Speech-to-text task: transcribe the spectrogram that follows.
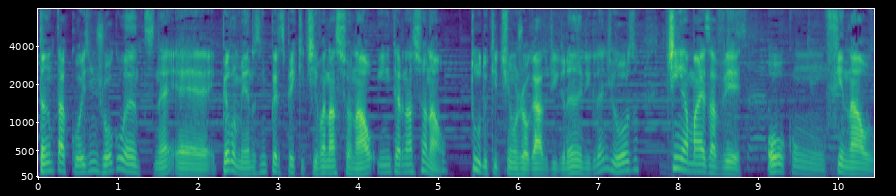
tanta coisa em jogo antes, né? É, pelo menos em perspectiva nacional e internacional tudo que tinham jogado de grande e grandioso tinha mais a ver ou com final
